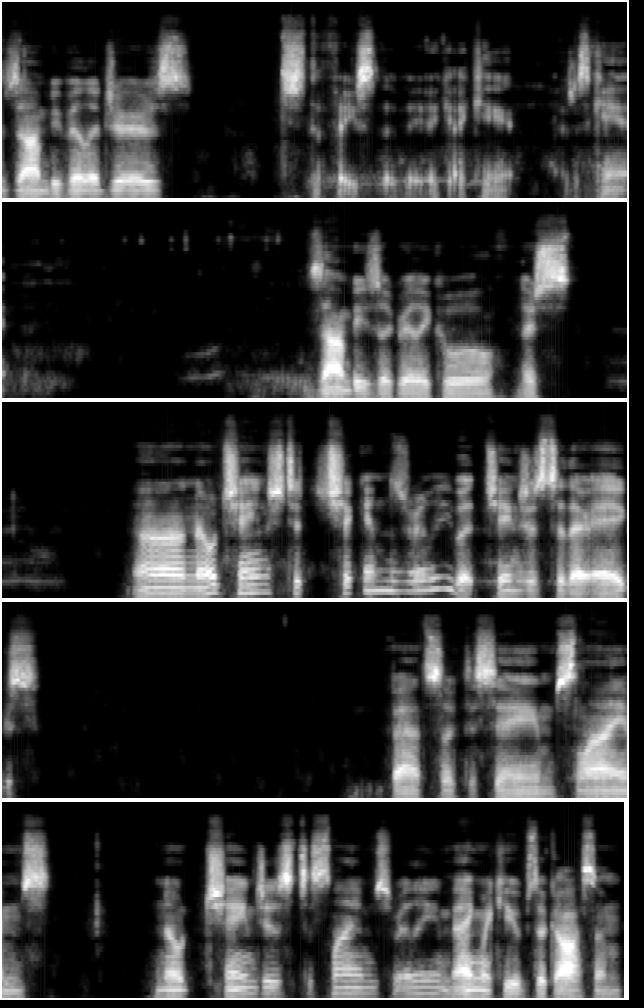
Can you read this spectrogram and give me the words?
zombie villagers. Just the face of it. I can't. I just can't. Zombies look really cool. There's uh, no change to chickens really, but changes to their eggs. Bats look the same. Slimes. No changes to slimes really. Magma cubes look awesome.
